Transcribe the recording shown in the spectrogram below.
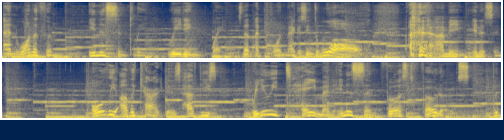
and one of them innocently reading. Wait, is that my porn magazines? Whoa! I mean, innocent. All the other characters have these really tame and innocent first photos, but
